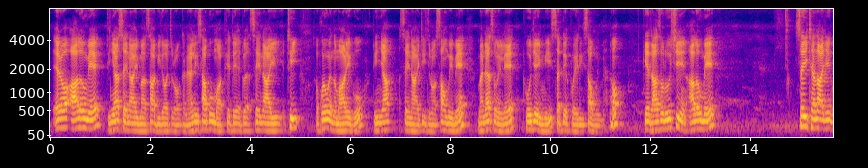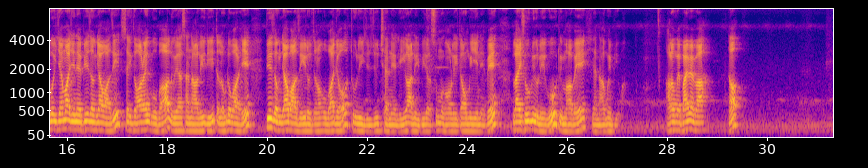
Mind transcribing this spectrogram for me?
အဲ့တော့အားလုံးပဲဒီည10နာရီမှာစပြီးတော့ကျွန်တော်ကဏ္ဍလေးစဖို့မှာဖြစ်တဲ့အတွက်10နာရီအထိအဖွဲဝင်သမားတွေကိုဒီည10နာရီအထိကျွန်တော်စောင့်ပေးမယ်မနက်ဆိုရင်လည်းထိုးချိန်မီ7ခွဲထိစောင့်ပေးမယ်နော် ကဲဒါဆိုလို့ရှိရင်အားလုံးပဲစိတ်ချမ်းသာခြင်းကိုကျမ်းမာခြင်းနဲ့ပြည့်စုံကြပါစေစိတ်သွားတိုင်းကိုပါလူရဆန္ဒလေးတွေတစ်လုံးတစ်ဝတွေပြည့်စုံကြပါစေလို့ကျွန်တော်ဥပါကျော်တူရီ YouTube channel လေးကနေပြီးတော့စုမကောင်းလေးတောင်းပေးရင်းနဲ့ပဲ live show video လေးကိုဒီမှာပဲရန်နာခွင့်ပြုပါအားလုံးပဲဘိုင်းပဲပါနော်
